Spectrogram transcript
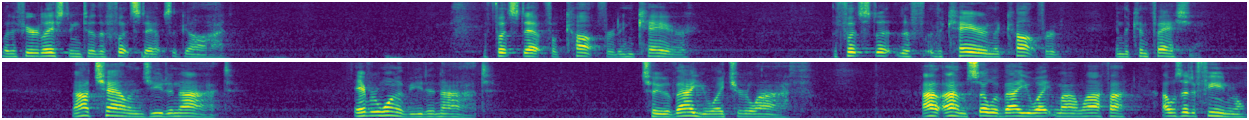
But if you're listening to the footsteps of God, the footsteps of comfort and care, the, footstep, the, the care and the comfort and the confession. And I challenge you tonight, every one of you tonight, to evaluate your life. I, am so evaluating my life. I, I was at a funeral.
